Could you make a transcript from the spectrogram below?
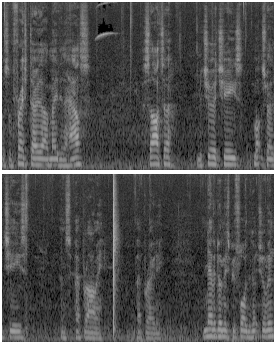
Got some fresh dough that I've made in the house. Passata, mature cheese, mozzarella cheese and some pepperoni. Pepperoni. Never done this before in the Dutch oven,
